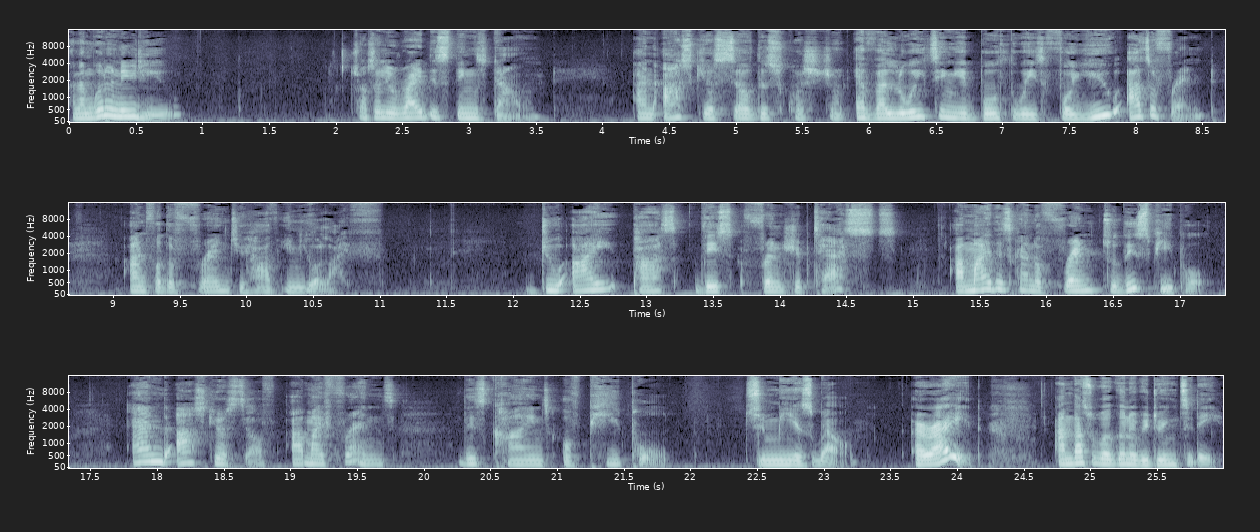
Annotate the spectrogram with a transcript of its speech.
And I'm going to need you to actually write these things down and ask yourself this question, evaluating it both ways for you as a friend and for the friends you have in your life. Do I pass this friendship test? Am I this kind of friend to these people? And ask yourself, are my friends these kinds of people to me as well. All right. And that's what we're going to be doing today.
